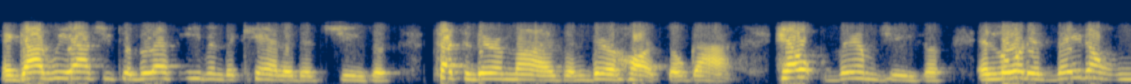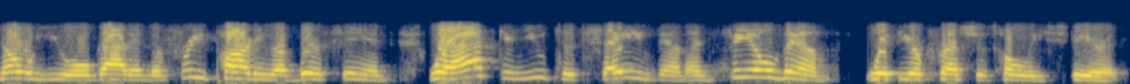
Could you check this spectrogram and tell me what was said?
And God, we ask you to bless even the candidates, Jesus. Touch their minds and their hearts, oh God. Help them, Jesus. And Lord, if they don't know you, oh God, in the free parting of their sins, we're asking you to save them and fill them with your precious Holy Spirit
